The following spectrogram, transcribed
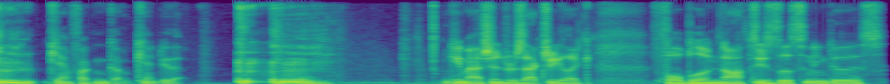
Can't fucking go. Can't do that. Can you imagine there's actually like full blown Nazis listening to this?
